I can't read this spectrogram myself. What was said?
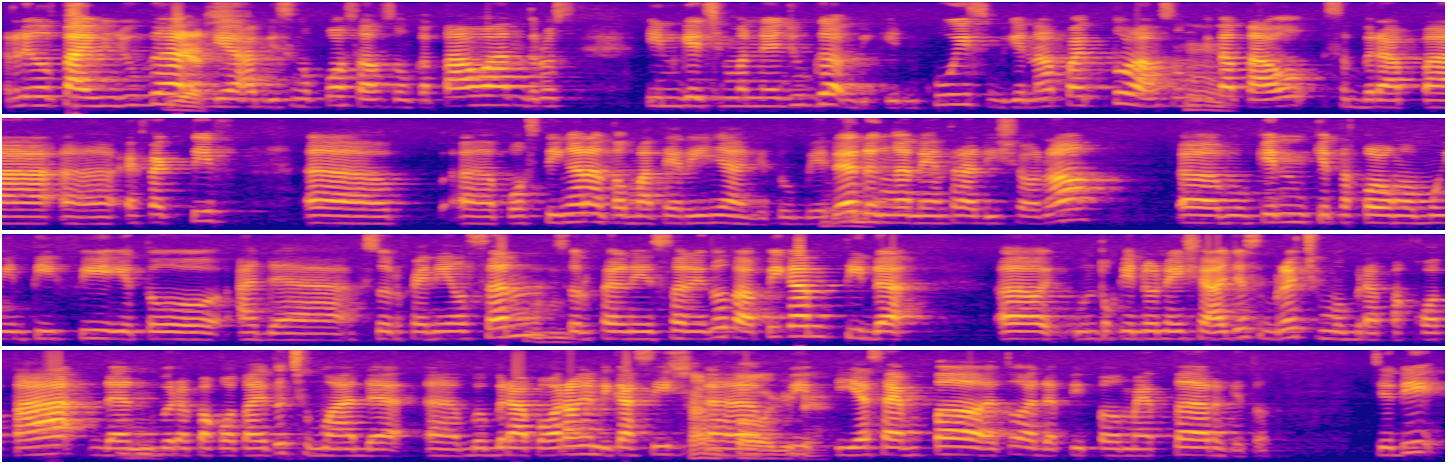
real time juga Yes. dia abis ngepost langsung ketahuan, terus engagementnya juga bikin kuis, bikin apa itu langsung Hmm. kita tahu seberapa eh, efektif eh, eh, postingan atau materinya gitu. Beda Hmm. dengan yang tradisional, eh, mungkin kita kalau ngomongin TV itu ada survei Nielsen, Hmm. survei Nielsen itu tapi kan tidak eh, untuk Indonesia aja sebenarnya cuma beberapa kota dan beberapa kota itu cuma ada eh, beberapa orang yang dikasih Hmm. Sampel gitu pi- iya sampel itu ada people meter gitu. Jadi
